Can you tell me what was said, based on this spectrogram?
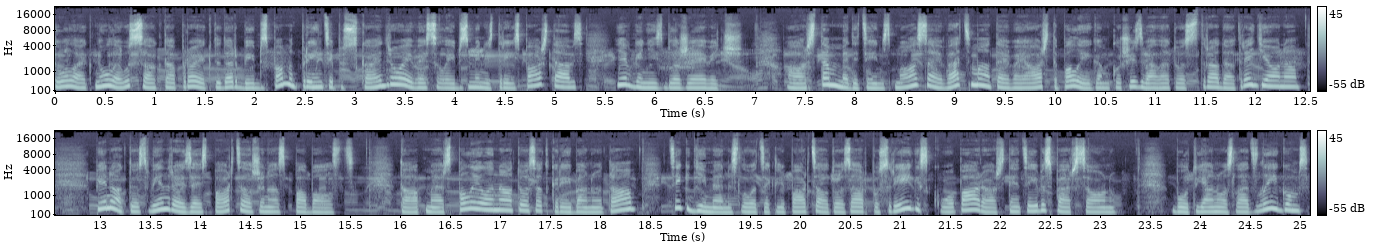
tolaik nulē uzsāktā projekta darbības pamatprincipus skaidroja veselības ministrijas pārstāvis Jevgeņijs Blažēvičs. Ārstam, medicīnas māsai, vecmātei vai ārsta palīgam, kurš izvēlētos strādāt reģionā, pienāktos vienreizējs pārcelšanās pabalsts. Tā apmērs palielinātos atkarībā no tā, cik ģimenes locekļi pārceltos ārpus Rīgas kopā ar ārstniecības personu. Būtu jānoslēdz līgums,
